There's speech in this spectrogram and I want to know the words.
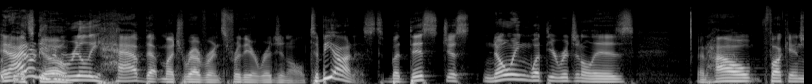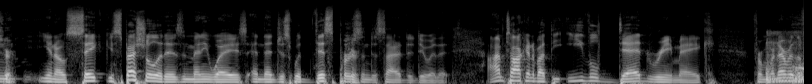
And I don't go. even really have that much reverence for the original, to be honest. But this just knowing what the original is and how fucking Sure. you know sake special it is in many ways, and then just what this person decided to do with it. I'm talking about the Evil Dead remake from whenever the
